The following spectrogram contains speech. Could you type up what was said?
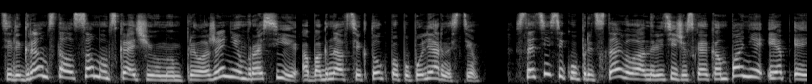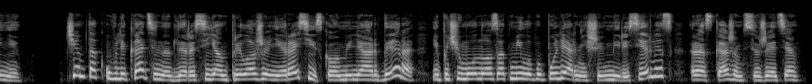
Telegram стал самым скачиваемым приложением в России, обогнав TikTok по популярности. Статистику представила аналитическая компания App Annie. Чем так увлекательно для россиян приложение российского миллиардера и почему оно затмило популярнейший в мире сервис, расскажем в сюжете.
